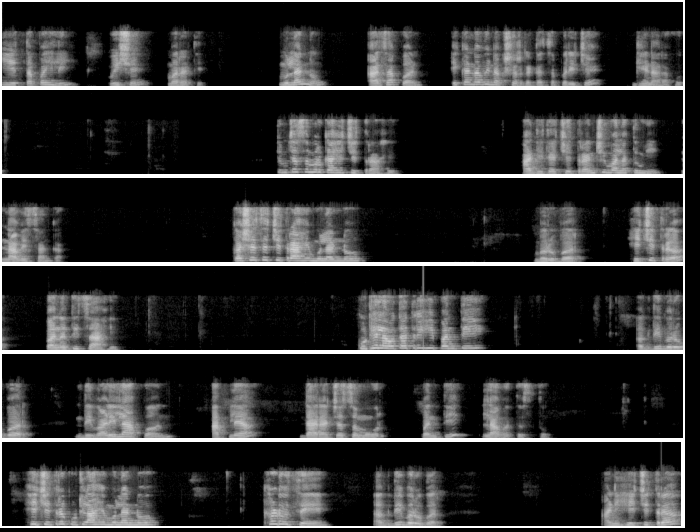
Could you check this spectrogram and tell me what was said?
इयत्ता पहिली विषय मराठी. मुलांनो आज आपण एका नवीन अक्षर गटाचा परिचय घेणार आहोत. तुमच्यासमोर काही चित्र आहेत आधी त्या चित्रांची मला तुम्ही नावे सांगा. कशाचं चित्र आहे मुलांनो? बरोबर. हे चित्र पनतीचं आहे. कुठे लावतात रे ही पंती? अगदी बरोबर. दिवाळीला आपण आपल्या दाराच्या समोर पंती लावत असतो. हे चित्र कुठलं आहे मुलांनो? खडूचे. अगदी बरोबर. आणि हे चित्र?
